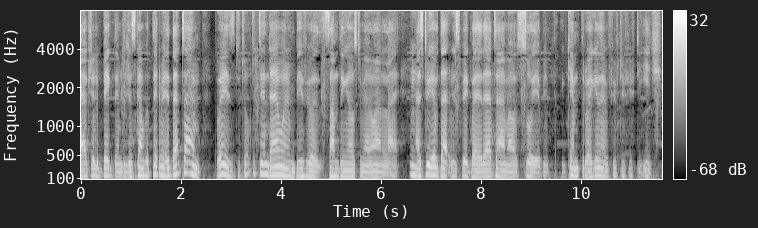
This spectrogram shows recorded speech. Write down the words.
I actually begged them to just come for 30 minutes. At that time, boys, to talk to Ten Diamond and Beefy was something else to me. I don't want to lie. Hmm. I still have that respect, but at that time, I was so happy. It came through. I gave them 50 50 each.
